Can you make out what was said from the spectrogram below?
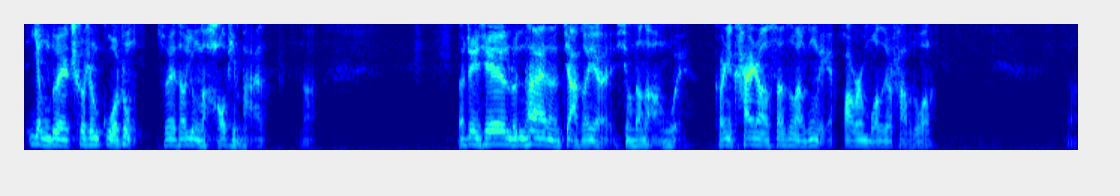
应对车身过重，所以他用的好品牌的啊。那这些轮胎呢，价格也相当的昂贵。可是你开上三四万公里，花纹磨的就差不多了啊。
